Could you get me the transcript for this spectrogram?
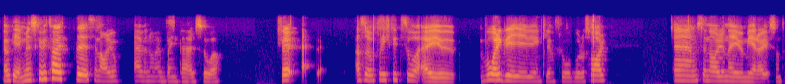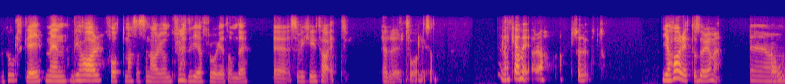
Okej, okay, men ska vi ta ett eh, scenario? Även om Ebba inte är så. För eh, alltså på riktigt så är ju vår grej är ju egentligen frågor och svar. Um, scenarion är ju mera just inte cools grej. Men vi har fått massa scenarion för att vi har frågat om det. Uh, så vi kan ju ta ett. Eller två liksom. Det kan vi göra, absolut. Jag har ett att börja med. Um, oh.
